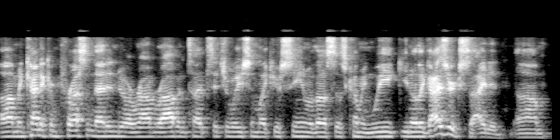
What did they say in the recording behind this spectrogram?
um, and kind of compressing that into a round robin type situation like you're seeing with us this coming week. You know, the guys are excited. Um,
